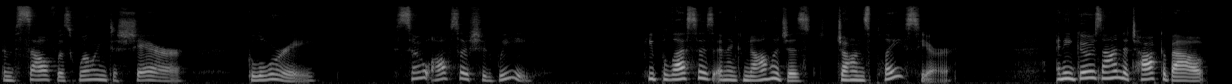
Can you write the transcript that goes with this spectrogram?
himself was willing to share glory, so also should we he blesses and acknowledges John's place here. And he goes on to talk about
